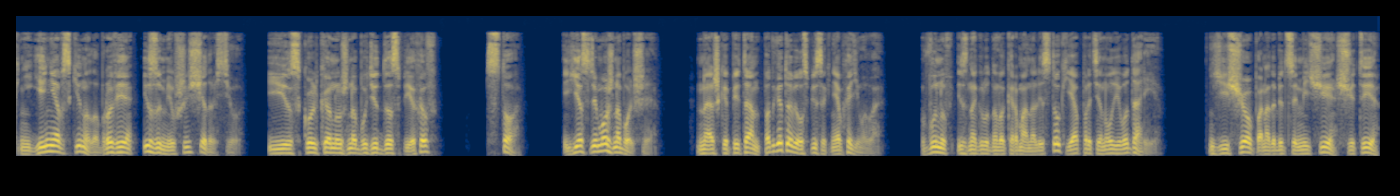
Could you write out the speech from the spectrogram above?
Княгиня вскинула брови, изумившись щедростью. «И сколько нужно будет доспехов?» «Сто. Если можно, больше. Наш капитан подготовил список необходимого. Вынув из нагрудного кармана листок, я протянул его Дарье. «Еще понадобятся мечи, щиты,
